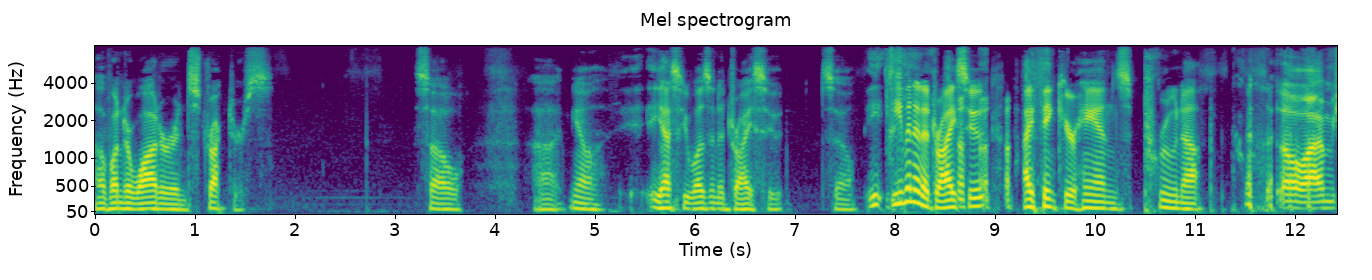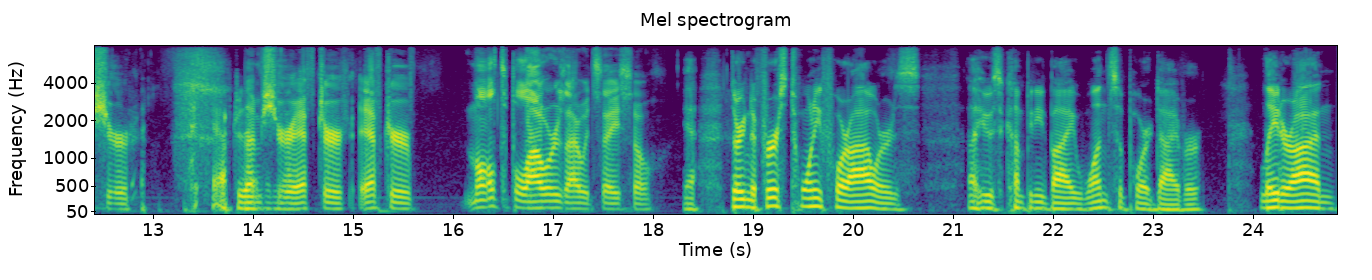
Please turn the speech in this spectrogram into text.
of Underwater Instructors. So, uh, you know, yes, he was in a dry suit. So e- even in a dry suit, I think your hands prune up oh, I'm sure. after that. I'm sure after after multiple hours, I would say so. Yeah, during the first 24 hours, uh, he was accompanied by one support diver. Later on,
